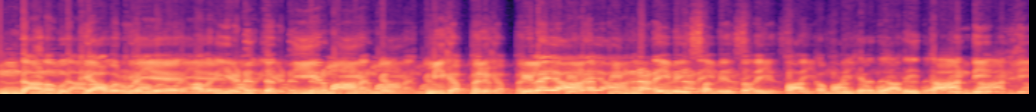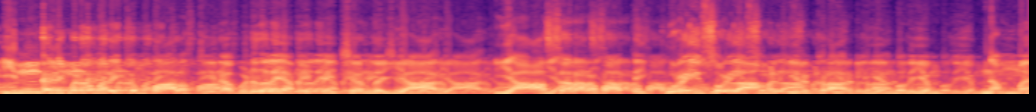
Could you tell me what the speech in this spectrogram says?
இந்த அளவுக்கு அவருடைய அவர் எடுத்த தீர்மானங்கள் மிக பெரும் பிழையான பின்னடைவை சந்தித்ததை பார்க்க முடிகிறது. அதை தாண்டி இந்த நிமிடம் வரைக்கும் பாலஸ்தீன விடுதலை அமைப்பை சேர்ந்த யார்? யாசர் அரபாத்தை குறை சொல்லாமல் இருக்கிறார்கள் என்பதையும் நம்ம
